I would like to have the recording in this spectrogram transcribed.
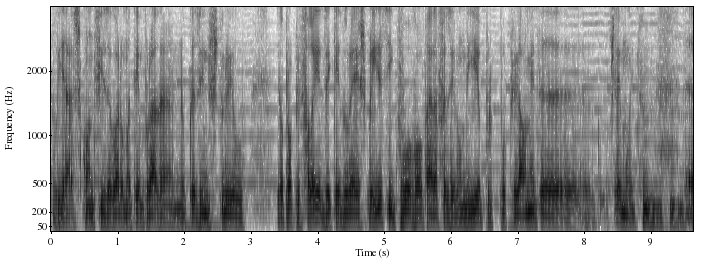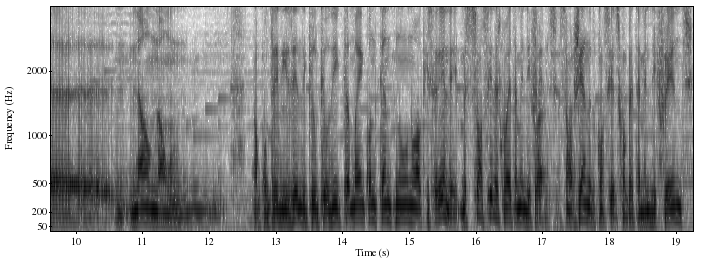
Aliás, quando fiz agora uma temporada no Casino Estoril, eu próprio falei a dizer que adorei a experiência e que vou voltar a fazer um dia porque, porque realmente uh, gostei muito. Uh, não, não não contradizendo aquilo que eu digo também quando canto no, no Altice Arena, mas são cenas completamente diferentes, claro. são género de concertos completamente diferentes,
